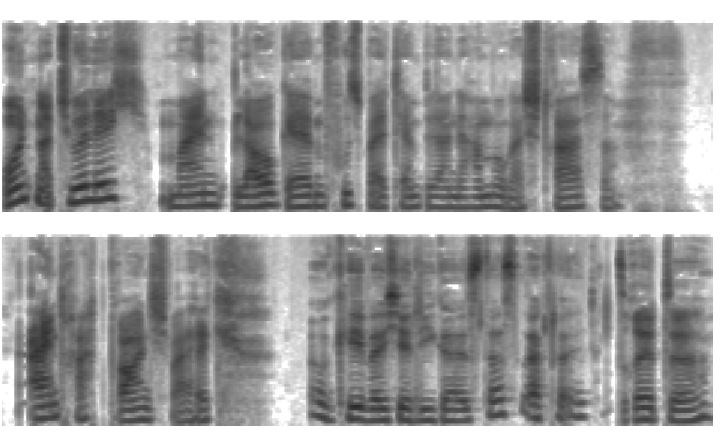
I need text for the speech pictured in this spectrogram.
Und natürlich mein blau-gelben Fußballtempel an der Hamburger Straße. Eintracht Braunschweig. Okay, welche Liga ist das aktuell? Dritte.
